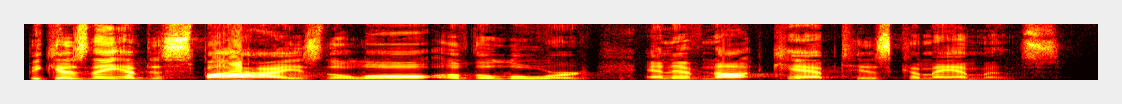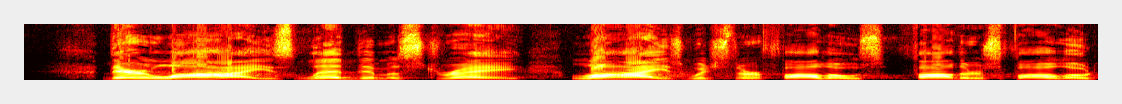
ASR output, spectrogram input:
because they have despised the law of the Lord and have not kept his commandments. Their lies led them astray, lies which their follows, fathers followed.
